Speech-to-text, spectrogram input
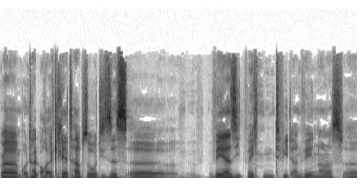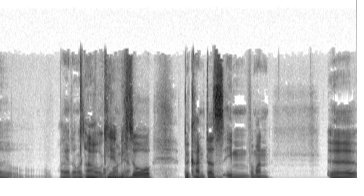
Ähm, und halt auch erklärt habe, so dieses, äh, wer sieht welchen Tweet an wen, ne? das äh, war ja damals ah, okay, auch noch nicht ja. so bekannt, dass eben, wenn man äh,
